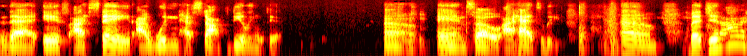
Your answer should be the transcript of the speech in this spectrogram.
that if I stayed, I wouldn't have stopped dealing with it. Um, and so I had to leave. Um, but did I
